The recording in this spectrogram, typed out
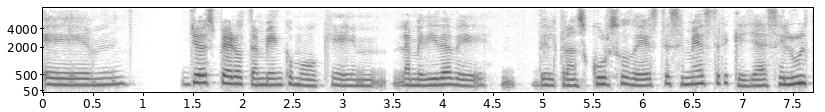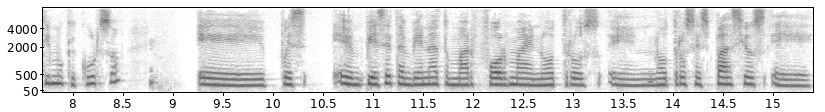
Em, yo espero también como que en la medida de, del transcurso de este semestre, que ya es el último que curso, eh, pues empiece también a tomar forma en otros, en otros espacios, eh,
